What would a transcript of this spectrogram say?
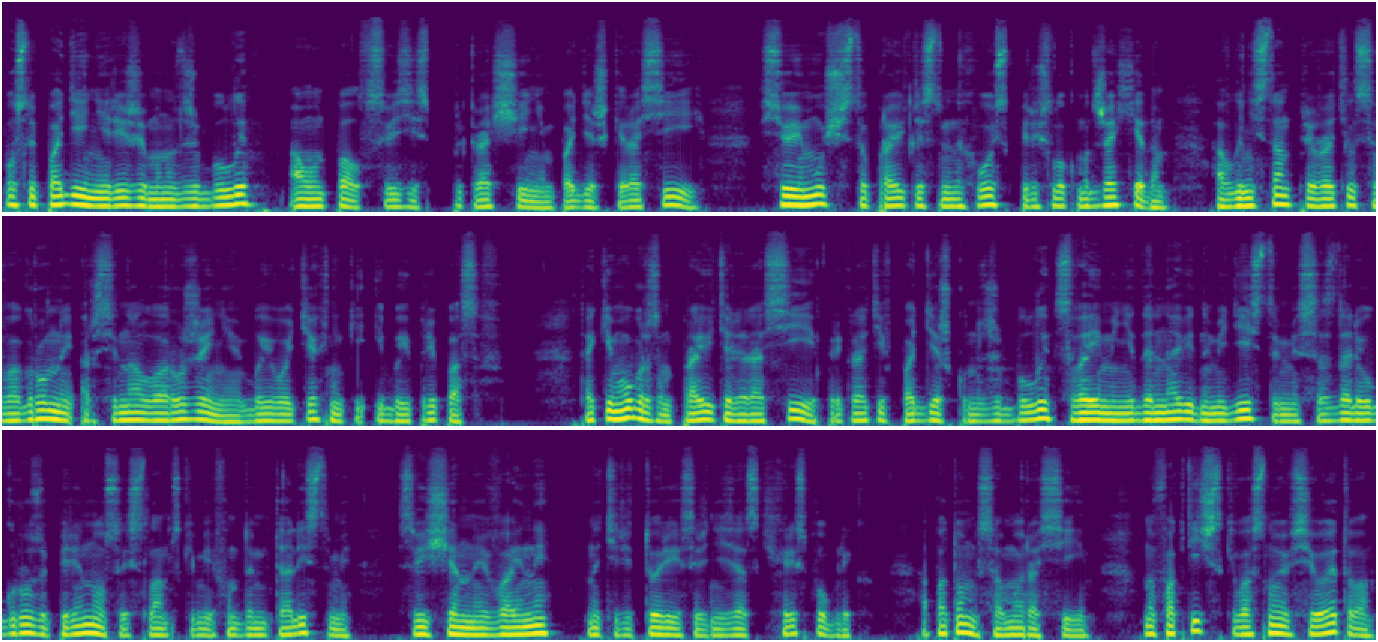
После падения режима Наджибулы, а он пал в связи с прекращением поддержки России, все имущество правительственных войск перешло к маджахедам. Афганистан превратился в огромный арсенал вооружения, боевой техники и боеприпасов. Таким образом, правители России, прекратив поддержку Наджибулы, своими недальновидными действиями создали угрозу переноса исламскими фундаменталистами священной войны на территории среднеазиатских республик, а потом и самой России. Но фактически в основе всего этого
